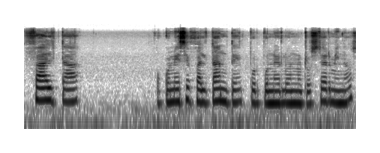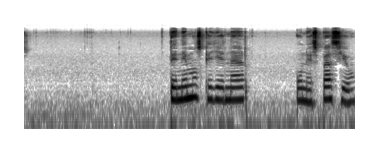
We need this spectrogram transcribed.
falta o con ese faltante, por ponerlo en otros términos, tenemos que llenar un espacio,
